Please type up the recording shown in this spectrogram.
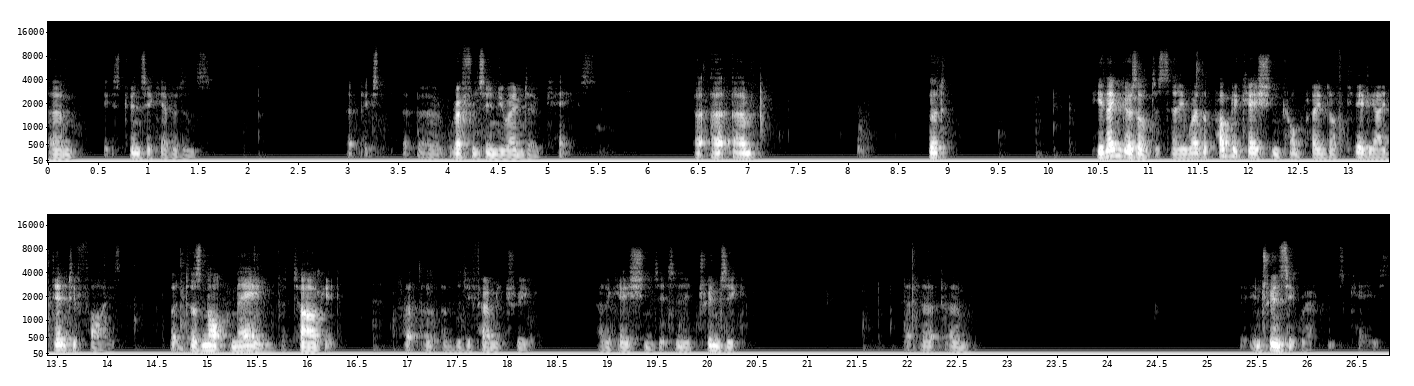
um, extrinsic evidence, ex, reference innuendo case. Um, but he then goes on to say where the publication complained of clearly identifies but does not name the target of, the defamatory allegations. It's an intrinsic uh, uh, um, intrinsic reference case.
